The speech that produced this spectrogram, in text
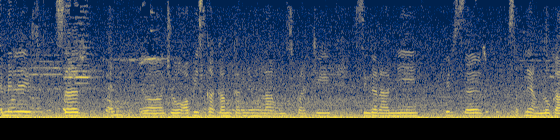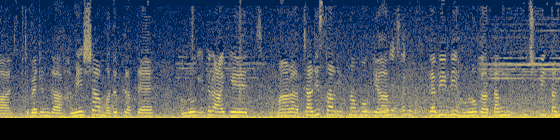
एम एल ए सर अ, जो ऑफिस का काम करने वाला म्यूनसिपालिटी सिंगरानी फिर सर सबने हम लोग का टिबेटन का हमेशा मदद करते हैं हम लोग इधर आके हमारा चालीस साल इतना हो गया। कभी भी हम लोग का तंग, कुछ भी तंग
